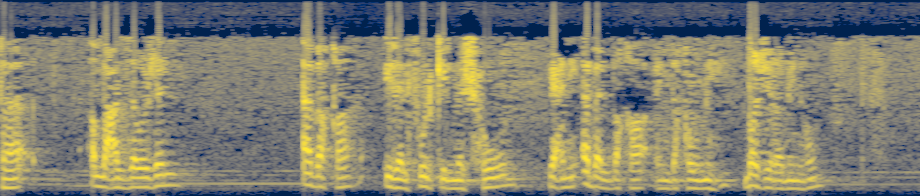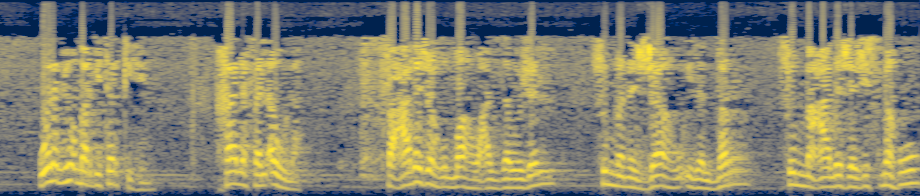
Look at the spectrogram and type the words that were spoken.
فالله عز وجل أبق إلى الفلك المشحون يعني أبى البقاء عند قومه ضجر منهم ولم يؤمر بتركهم خالف الأولى فعالجه الله عز وجل ثم نجاه إلى البر ثم عالج جسمه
